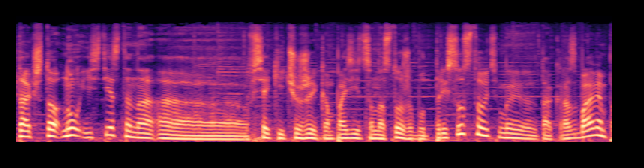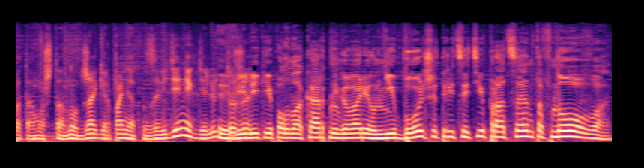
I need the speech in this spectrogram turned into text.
так что, ну, естественно, э, всякие чужие композиции у нас тоже будут присутствовать, мы так разбавим, потому что, ну, Джаггер, понятно, заведение, где люди тоже... Великий Пол Маккартни говорил, не больше 30% нового.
